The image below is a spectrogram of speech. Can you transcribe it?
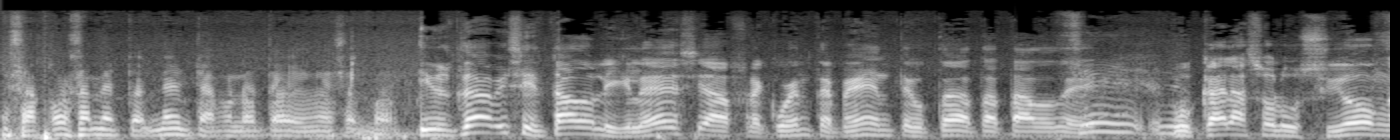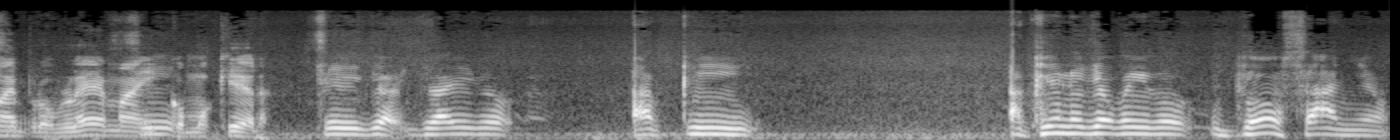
Esa cosa me tormenta cuando estoy en ese pueblo. ¿Y usted ha visitado la iglesia frecuentemente? ¿Usted ha tratado de Sí. buscar la solución al problema y Sí. como quiera? Sí, yo, yo he ido aquí, aquí donde yo vivo, dos años.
